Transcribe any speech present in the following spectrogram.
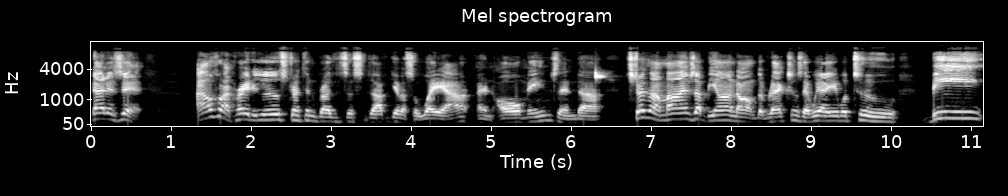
that is it. Also, I pray to you, strengthen brothers and sisters up, give us a way out in all means, and uh, strengthen our minds up beyond all directions that we are able to be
